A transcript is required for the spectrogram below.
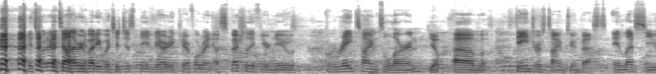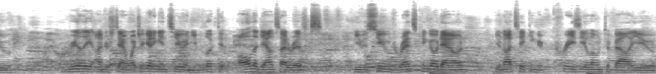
it's what I tell everybody, which is just be very careful right now, especially if you're new. Great time to learn. Yep. Um, dangerous time to invest unless you really understand what you're getting into and you've looked at all the downside risks. You've assumed rents can go down. You're not taking a crazy loan to value.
